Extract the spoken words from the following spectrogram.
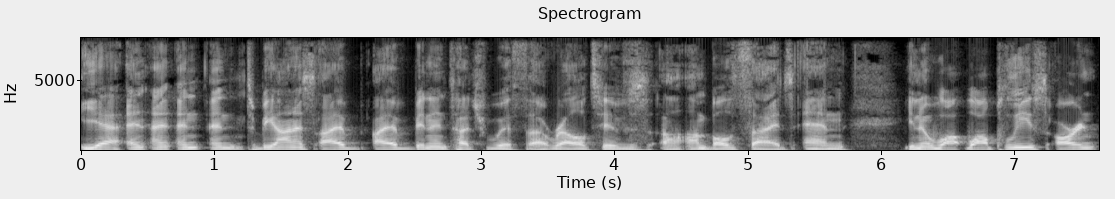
Yeah, and, and and and to be honest, I've I've been in touch with uh, relatives uh, on both sides, and you know, while while police aren't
